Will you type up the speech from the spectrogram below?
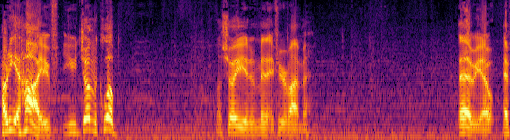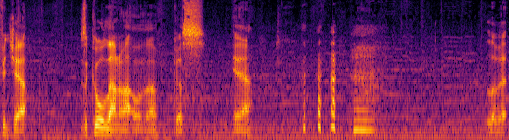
How do you get Hive? You join the club. I'll show you in a minute if you remind me. There we go, F in chat. There's a cooldown on that one though, because, yeah. Love it.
